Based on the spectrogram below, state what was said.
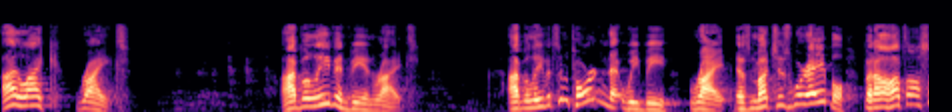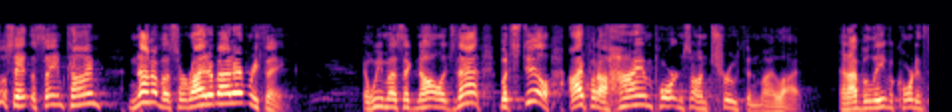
I like right. I believe in being right. I believe it's important that we be right as much as we're able. But I'll also say at the same time, none of us are right about everything. And we must acknowledge that. But still, I put a high importance on truth in my life. And I believe, according to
